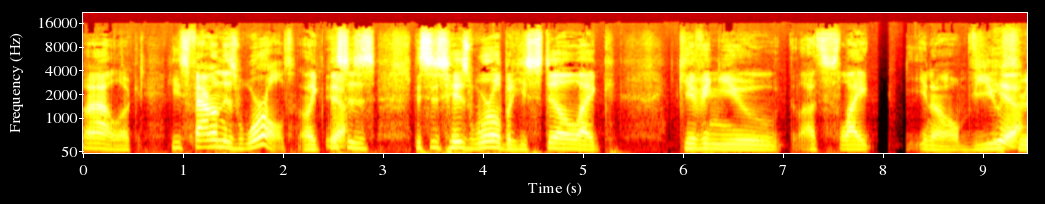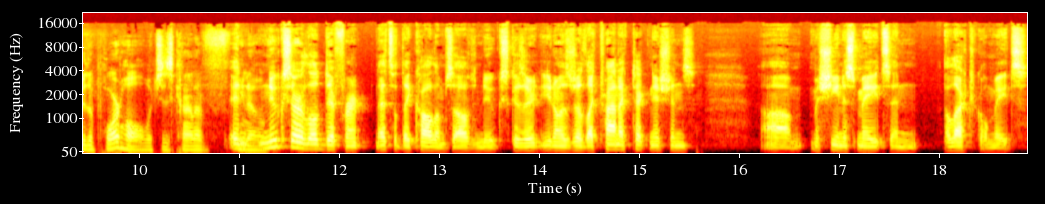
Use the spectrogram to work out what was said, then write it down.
Ah, look, he's found his world. Like this Yeah. is this is his world, but he's still like giving you a slight, you know, view Yeah. through the porthole, which is kind of and you know nukes are a little different. That's what they call themselves, nukes, because they're you know there's electronic technicians, um, machinist mates, and electrical mates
